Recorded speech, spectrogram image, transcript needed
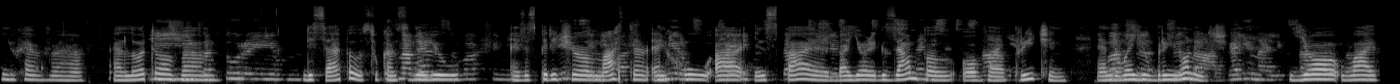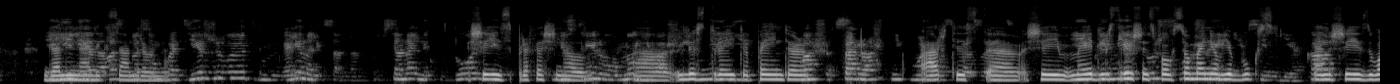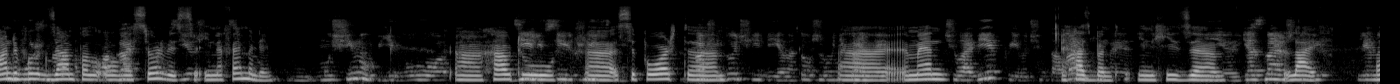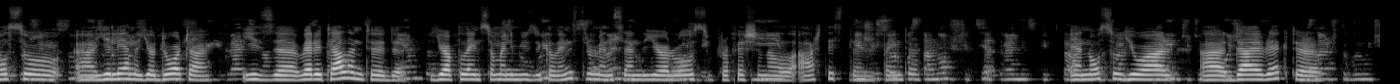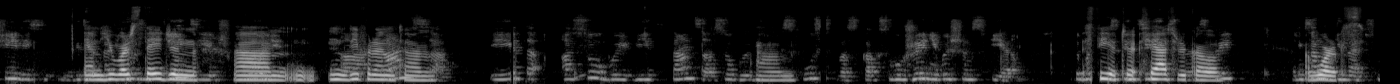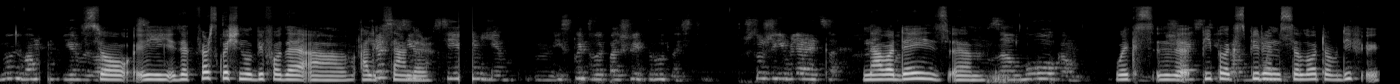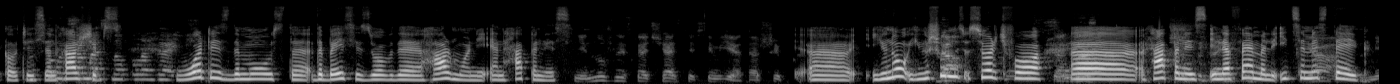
You have uh, a lot of um, disciples who consider you as a spiritual master and who are inspired by your example of uh, preaching and the way you bring knowledge. Your wife, Galina Alexandrovna. She is professional uh, illustrator, painter, artist. Uh, she made illustrations for so many of your books, and she is a wonderful example of a service in a family. Uh, how to uh, support uh, uh a man, a husband in his uh, life. вы, Лена, вы тоже Also, рисуете, uh, вы Yelena, больше your для daughter, души играете is на uh, многих very музыкальных talented. инструментах, You are playing so и many что вы musical instruments, профессиональный and you are also художник и professional artist and painter. режиссер-постановщик театральных спектаклей. And Мы с also, вами you are поговорим чуть-чуть a позже. Я director, знаю, что вы учились где-то and в you were Южной staging Индии в школе um, in а, different um, танца. И это особый вид танца, особый вид um, искусства, с- как служение высшим сферам. Это будет theater, интересно theatrical раскрыть. Александр works. So eh, the first question will be for the uh, Alexander. Nowadays, um, we ex people experience a lot of difficulties and hardships. What is the most, uh, the basis of the harmony and happiness? Uh, you know, you shouldn't search for uh, happiness in a family. It's a mistake.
